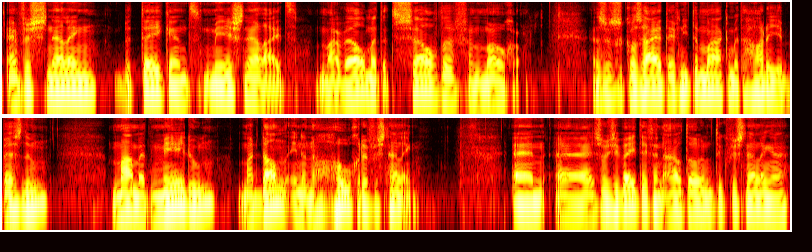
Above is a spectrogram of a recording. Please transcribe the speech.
En versnelling betekent meer snelheid, maar wel met hetzelfde vermogen. En zoals ik al zei, het heeft niet te maken met harder je best doen, maar met meer doen, maar dan in een hogere versnelling. En uh, zoals je weet heeft een auto natuurlijk versnellingen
